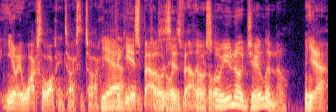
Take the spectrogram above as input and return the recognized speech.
you know he walks the walk and he talks the talk Yeah, i think he espouses totally, his values totally. oh, you know Jalen though. yeah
